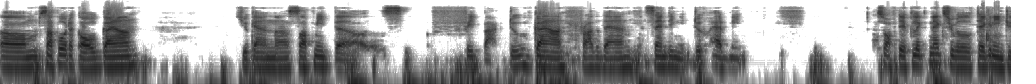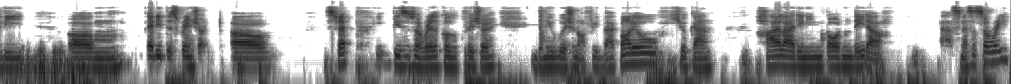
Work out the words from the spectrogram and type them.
um, supporter called Gyan you can uh, submit the feedback to Gyan rather than sending it to admin. So after you click next you will take it into the um, edit the screenshot uh, step. This is a really cool feature in the new version of feedback module. You can highlight any important data as necessary.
